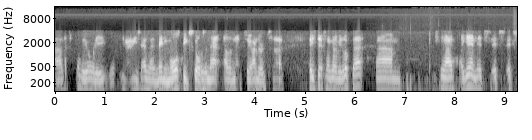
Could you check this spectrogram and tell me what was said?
Uh, that's probably already, you know, he hasn't had many more big scores than that, other than that 200. So he's definitely going to be looked at. Um, you know, again, it's it's it's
